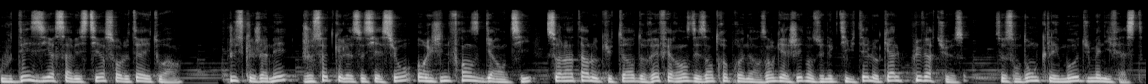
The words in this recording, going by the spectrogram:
ou désirent s'investir sur le territoire. Plus que jamais, je souhaite que l'association Origine France Garantie soit l'interlocuteur de référence des entrepreneurs engagés dans une activité locale plus vertueuse. Ce sont donc les mots du manifeste.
